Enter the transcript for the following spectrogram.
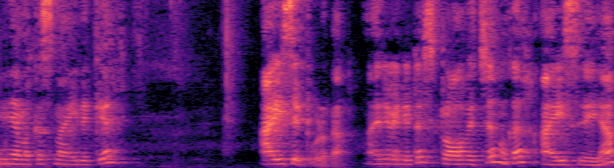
ഇനി നമുക്ക് സ്മൈലിക്ക് ഐസ് ഇട്ട് കൊടുക്കാം. അതിന് വേണ്ടിയിട്ട് സ്ട്രോ വെച്ച് നമുക്ക് ഐസ് ചെയ്യാം.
